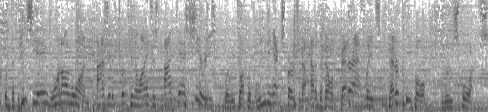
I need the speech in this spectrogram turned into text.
Welcome to PCA One-on-One, Positive Coaching Alliance's podcast series where we talk with leading experts about how to develop better athletes, better people through sports.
